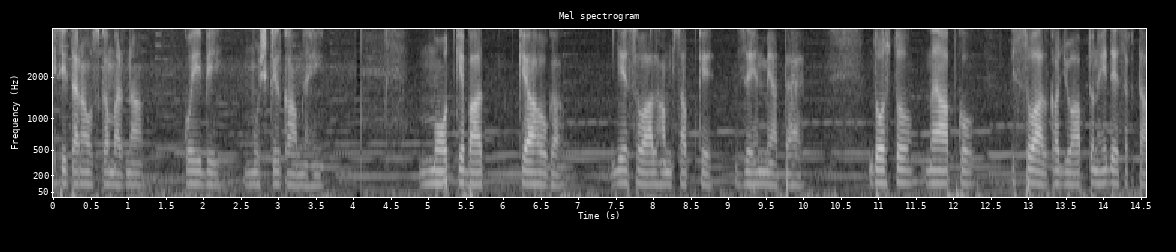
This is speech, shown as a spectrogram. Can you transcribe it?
इसी तरह उसका मरना कोई भी मुश्किल काम नहीं। मौत के बाद क्या होगा? ये सवाल हम सब के जहन में आता है। दोस्तों, मैं आपको इस सवाल का जवाब तो नहीं दे सकता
